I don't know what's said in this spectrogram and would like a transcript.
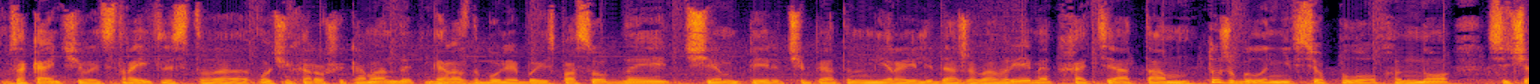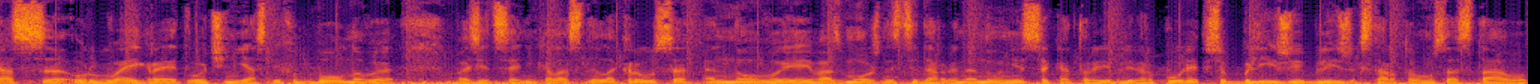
заканчивает строительство очень хорошей команды, гораздо более боеспособной, чем перед чемпионатом мира или даже во время. Хотя там тоже было не все плохо, но сейчас э, Уругвай играет в очень ясный футбол. Новая позиция Николаса де ла Круса, новые возможности Дарвина Нуни, Нуниса, который в Ливерпуле все ближе и ближе к стартовому составу.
